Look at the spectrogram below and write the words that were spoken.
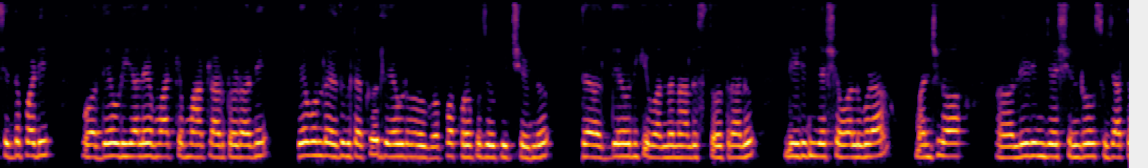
సిద్ధపడి ఓ దేవుడు ఇయాలే వాక్యం మాట్లాడుతాడు అని దేవుళ్ళు ఎదుగుటకు దేవుడు గొప్ప కృప చూపించిండు. దేవునికి వందనాలు స్తోత్రాలు. లీడింగ్ చేసే వాళ్ళు కూడా మంచిగా లీడింగ్ చేసిండ్రు సుజాత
